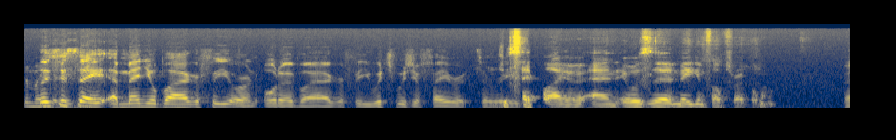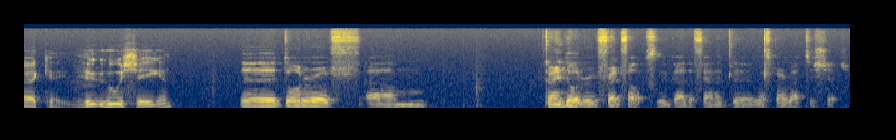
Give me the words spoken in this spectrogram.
Let's just easy. say a manual biography or an autobiography. Which was your favorite to read? Just said bio, and it was the Megan Phelps rifle one. Okay, who who was she again? The daughter of, um, granddaughter of Fred Phelps, the guy that founded the Westboro Baptist Church.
